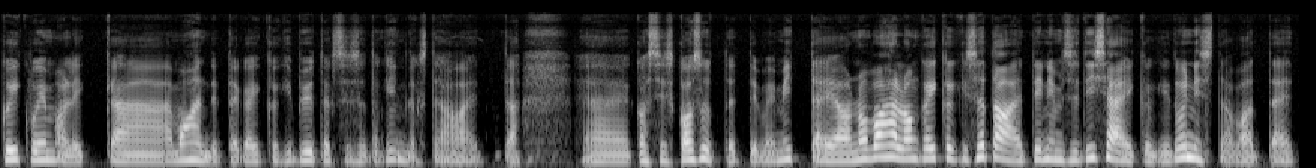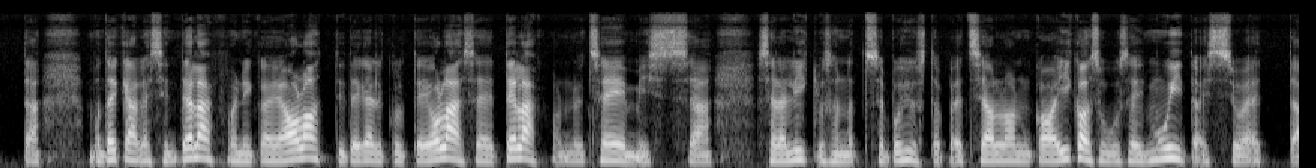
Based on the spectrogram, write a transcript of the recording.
kõikvõimalike vahenditega ikkagi püütakse seda kindlaks teha, et kas siis kasutati või mitte. Ja no vahel on ka ikkagi seda, et inimesed ise ikkagi tunnistavad, et ma tegelesin telefoniga ja alati tegelikult ei ole see telefon nüüd see, mis selle liik-, liiklusõnnetuse põhjustab, et seal on ka igasuguseid muid asju, et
